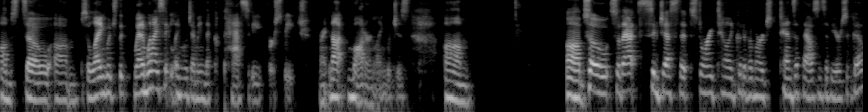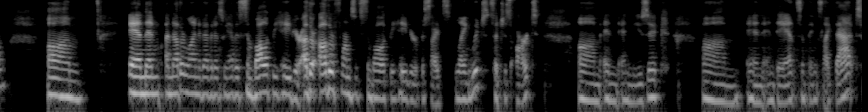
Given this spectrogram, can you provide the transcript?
Um, so, um, so language. The, when when I say language, I mean the capacity for speech, right? Not modern languages. Um, so, so that suggests that storytelling could have emerged tens of thousands of years ago. Um, and then another line of evidence we have is symbolic behavior, other other forms of symbolic behavior besides language, such as art um, and and music um, and and dance and things like that.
